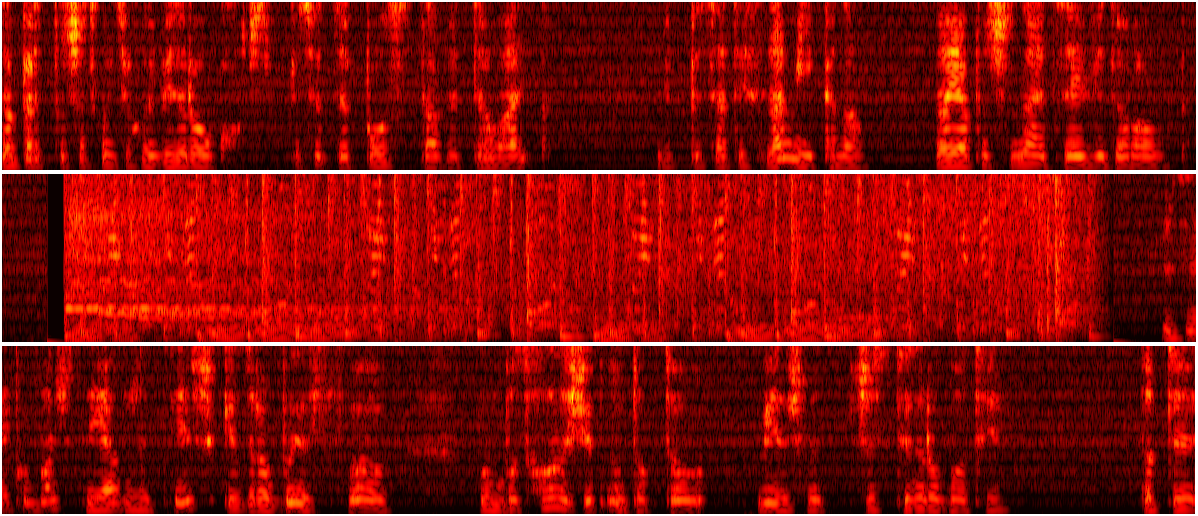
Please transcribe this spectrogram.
На перед початком цього відеоуроку хочу попросити поставити лайк, підписатись на мій канал. Ну а я починаю цей відеоролик. Як ви бачите, я вже трішки зробив е, бомбосховище, ну, тобто більшу частину роботи. Тобто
